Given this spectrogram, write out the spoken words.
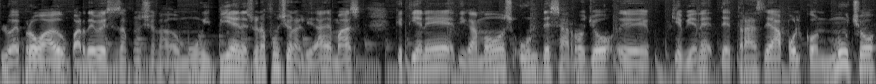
Lo he probado un par de veces, ha funcionado muy bien. Es una funcionalidad además que tiene, digamos, un desarrollo eh, que viene detrás de Apple con mucho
